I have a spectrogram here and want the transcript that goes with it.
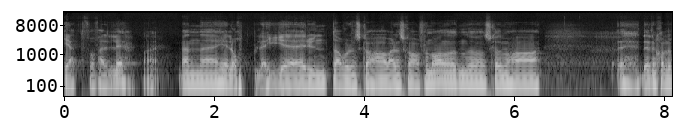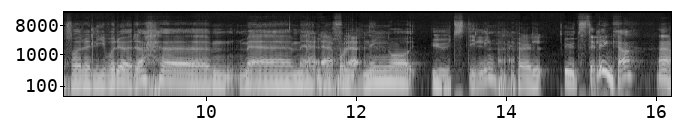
helt forferdelig. Nei. Men eh, hele opplegget rundt da, hvor de skal ha, hva de skal ha for noe nå, skal de ha eh, det de kaller for liv og røre. eh, Med, med underholdning og utstilling. Jeg føler utstilling. Ja, Ja.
